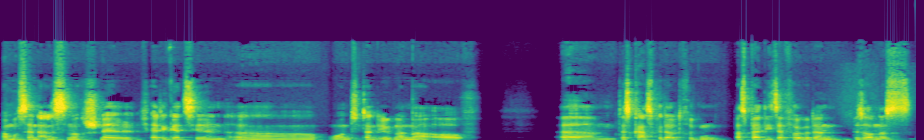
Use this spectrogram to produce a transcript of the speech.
Man muss dann alles noch schnell fertig erzählen äh, und dann irgendwann mal auf ähm, das Gaspedal drücken, was bei dieser Folge dann besonders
